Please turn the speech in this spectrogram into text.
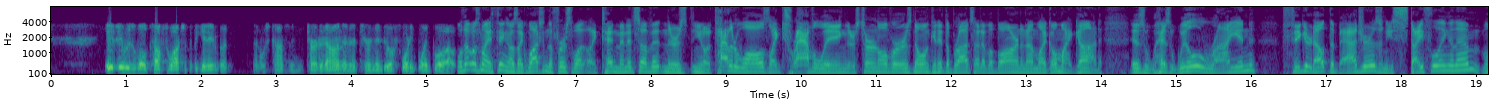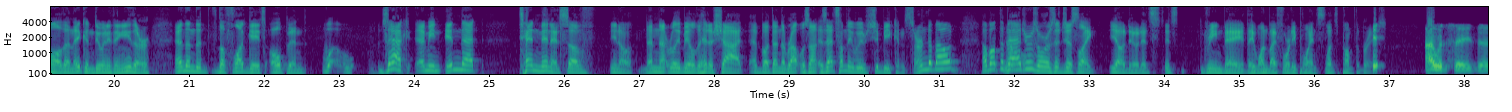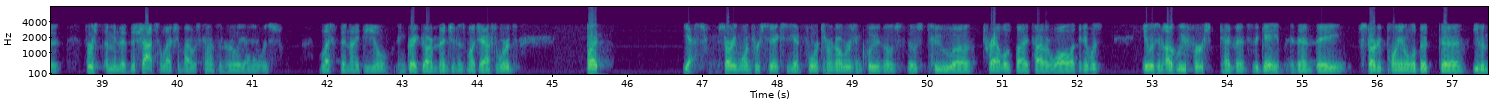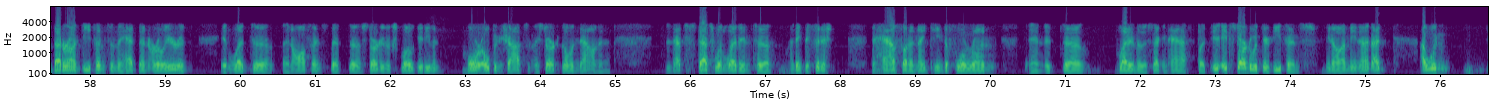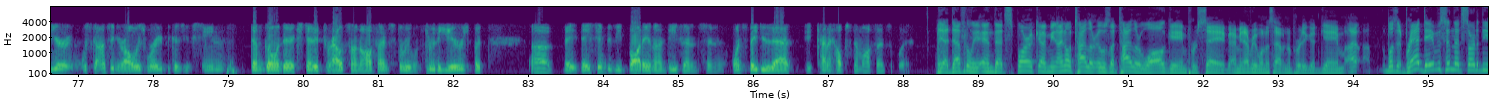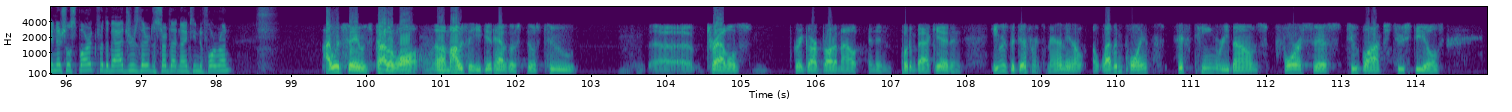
It, it was a little tough to watch at the beginning, but then Wisconsin turned it on, and it turned into a forty-point blowout. Well, that was my thing. I was like watching the first what, like ten minutes of it, and there's you know Tyler Wahls like traveling. There's turnovers. No one can hit the broadside of a barn, and I'm like, oh my god, is has Will Ryan figured out the Badgers and he's stifling them? Well, then they couldn't do anything either. And then the the floodgates opened. Zach, I mean, in that ten minutes of you know them not really be able to hit a shot, uh, but then the route was on. Is that something we should be concerned about about the No. Badgers, or is it just like, yo, dude, it's it's Green Bay. They won by forty points. Let's pump the brakes. I would say the first. I mean, the, the shot selection by Wisconsin early on was less than ideal, and Greg Gard mentioned as much afterwards. But yes, starting one for six, he had four turnovers, including those those two uh, travels by Tyler Wahl. I mean, it was it was an ugly first ten minutes of the game, and then they started playing a little bit uh, even better on defense than they had been earlier, and it led to an offense that uh, started to explode, get even more open shots, and they started going down, and that's that's what led into. I think they finished the half on a 19 to four run, and it uh, led into the second half. But it, it started with their defense. You know, I mean, I I, I wouldn't. You're Wisconsin. You're always worried because you've seen them go into extended droughts on offense through through the years, but. Uh, they they seem to be bought in on defense, and once they do that, it kind of helps them offensively. Yeah, definitely. And that spark, I mean, I know Tyler, it was a Tyler Wahl game per se. I mean, everyone was having a pretty good game. I, was it Brad Davison that started the initial spark for the Badgers there to start that 19 to 4 run? I would say it was Tyler Wahl. Um, obviously, he did have those those two uh, travels. Greg Gard brought him out and then put him back in, and he was the difference, man. I mean, 11 points, 15 rebounds, four assists, two blocks, two steals,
